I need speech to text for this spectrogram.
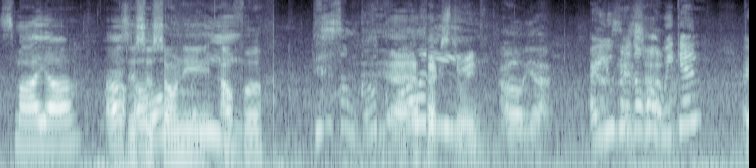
Smile. Oh, is this a Sony Alpha? This is so good. Yeah, FX3. Oh, yeah. Are you here the whole weekend? Or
